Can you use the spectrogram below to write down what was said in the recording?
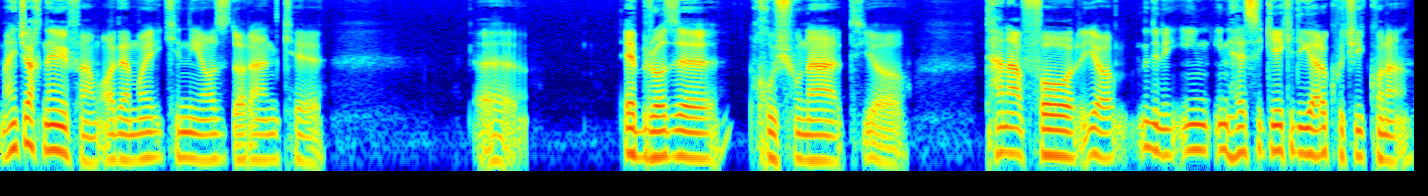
من هیچ وقت نمیفهم آدمایی که نیاز دارن که ابراز خشونت یا تنفر یا می‌دونی این این حسی که یکی دیگر رو کوچیک کنن.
